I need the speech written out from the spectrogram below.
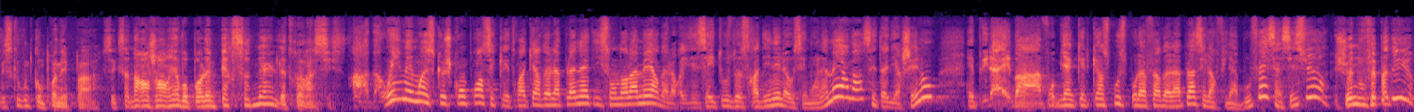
Mais ce que vous ne comprenez pas, c'est que ça n'arrange en rien vos problèmes personnels d'être raciste. Ah bah oui, mais moi ce que je comprends, c'est que les trois quarts de la planète, ils sont dans la merde. Alors ils essayent tous de se radiner là où c'est moins la merde, hein, c'est-à-dire chez nous. Et puis là, eh ben, faut bien que quelqu'un se pousse pour leur faire de la place et leur filer à bouffer, ça c'est sûr. Je ne vous fais pas dire.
